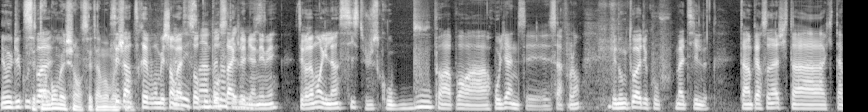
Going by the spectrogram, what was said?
Et donc du coup C'est un bon méchant, c'est un bon c'est méchant. un très bon méchant. Ah Bah, oui, c'est c'est surtout pour bon ça que je l'ai bien aimé. C'est vraiment, il insiste jusqu'au bout par rapport à Julian, c'est c'est affolant. Mais donc toi, du coup, Mathilde, t'as un personnage qui t'a qui t'a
